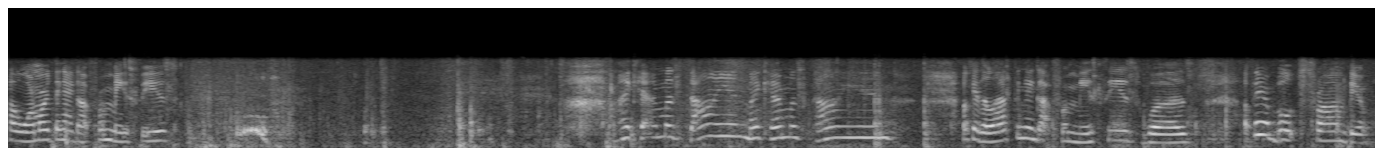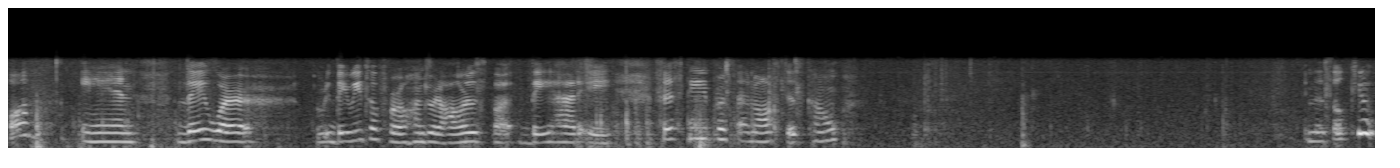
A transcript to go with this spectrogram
Oh one more thing I got from Macy's. My camera's dying my camera's dying okay the last thing I got from Macy's was a pair of boots from Bear Paw and they were they retail for a hundred dollars but they had a 50% off discount. And they're so cute.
